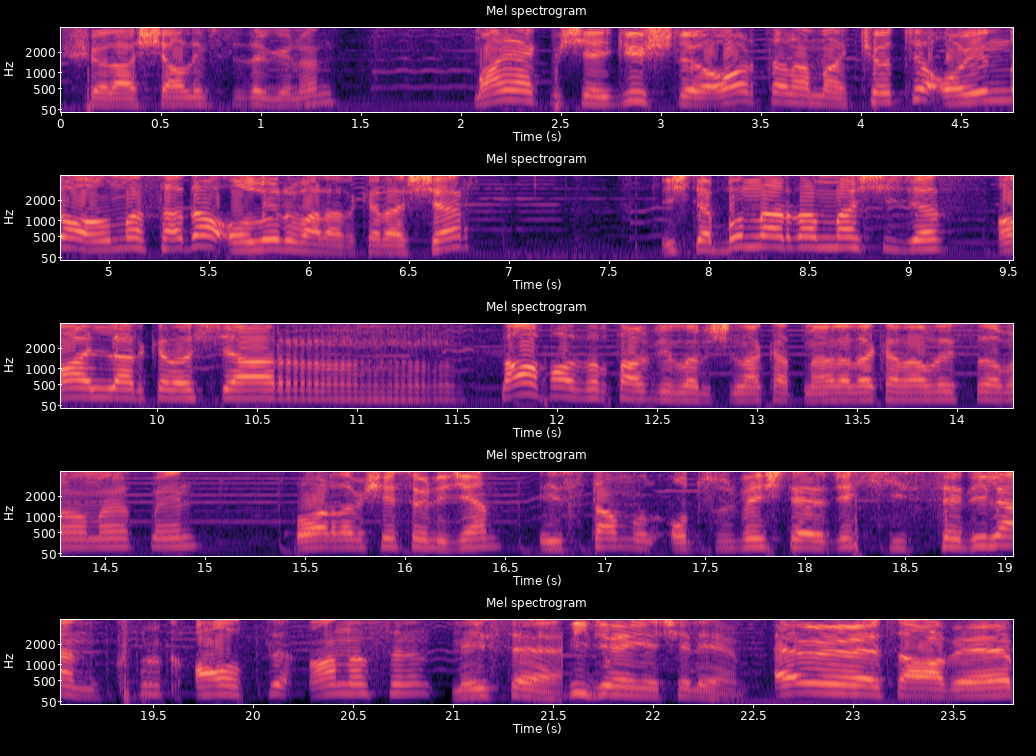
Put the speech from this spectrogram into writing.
Şöyle aşağı alayım siz de görün Manyak bir şey güçlü ortalama kötü oyunda olmasa da olur var arkadaşlar İşte bunlardan başlayacağız Aile arkadaşlar Daha fazla bu tarz videolar için like atmayı hala kanala size abone olmayı unutmayın bu arada bir şey söyleyeceğim. İstanbul 35 derece hissedilen 46 anasının. Neyse videoya geçelim. Evet abi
